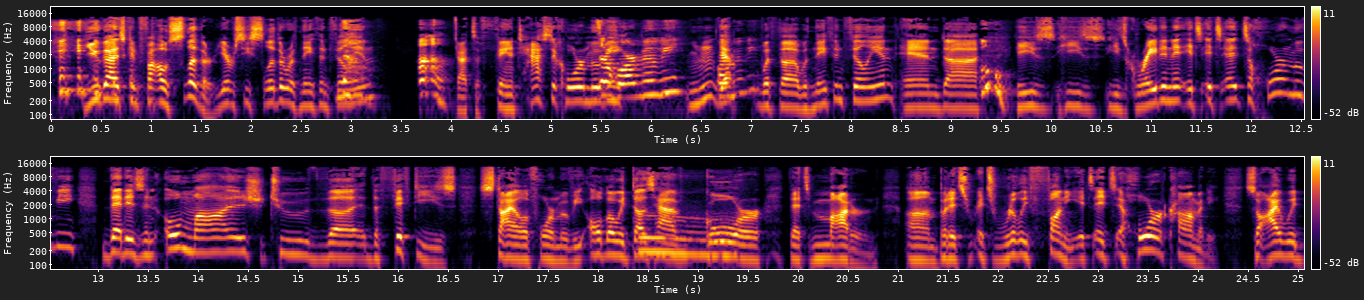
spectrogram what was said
you guys can find. Oh, Slither. You ever see Slither with Nathan Fillion? Uh-uh. That's a fantastic horror Is movie. it a horror movie? Mhm, horror yep, movie? with uh, with Nathan Fillion, and uh, he's he's he's great in it. It's it's it's a horror movie that is an homage to the the fifties style of horror movie, although it does have gore that's modern. Um, but it's it's really funny. It's it's a horror comedy, so I would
